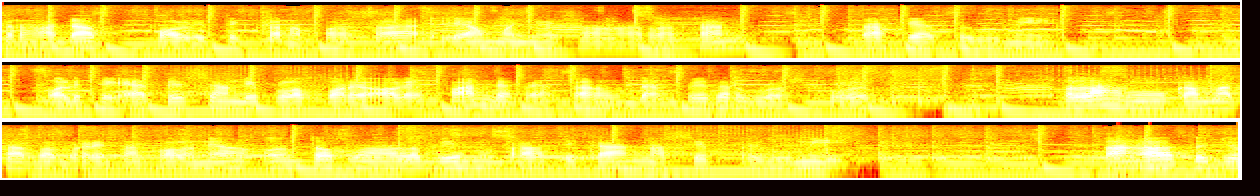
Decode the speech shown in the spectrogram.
terhadap politik tanah kuasa yang menyengsarakan rakyat pribumi. Politik etis yang dipelopori oleh Van Deventer dan Peter Brunswick telah membuka mata pemerintah kolonial untuk lebih memperhatikan nasib pribumi. Tanggal 17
